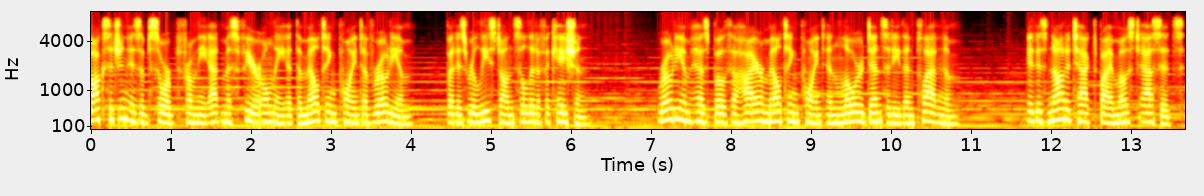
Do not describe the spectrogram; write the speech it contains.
Oxygen is absorbed from the atmosphere only at the melting point of rhodium, but is released on solidification. Rhodium has both a higher melting point and lower density than platinum. It is not attacked by most acids,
